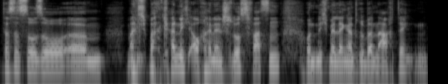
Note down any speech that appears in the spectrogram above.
Das ist so, so, ähm, manchmal kann ich auch einen Entschluss fassen und nicht mehr länger drüber nachdenken.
